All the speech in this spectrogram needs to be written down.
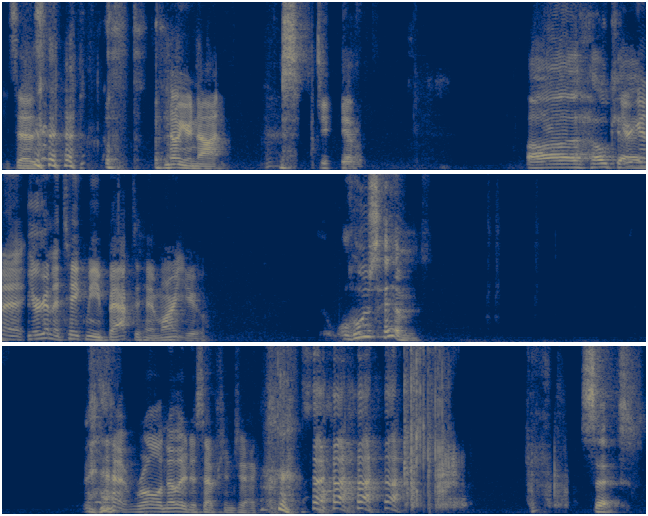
he says, "No, you're not. Damn. Uh, okay. You're gonna you're gonna take me back to him, aren't you?" Well, who's him? Roll another deception check. Six.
